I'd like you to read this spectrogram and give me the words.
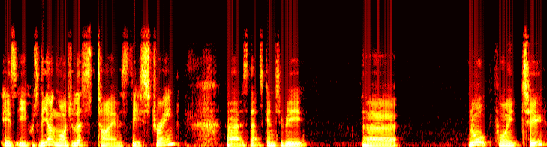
is equal to the Young modulus times the strain. Uh, so that's going to be uh, 0.2.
